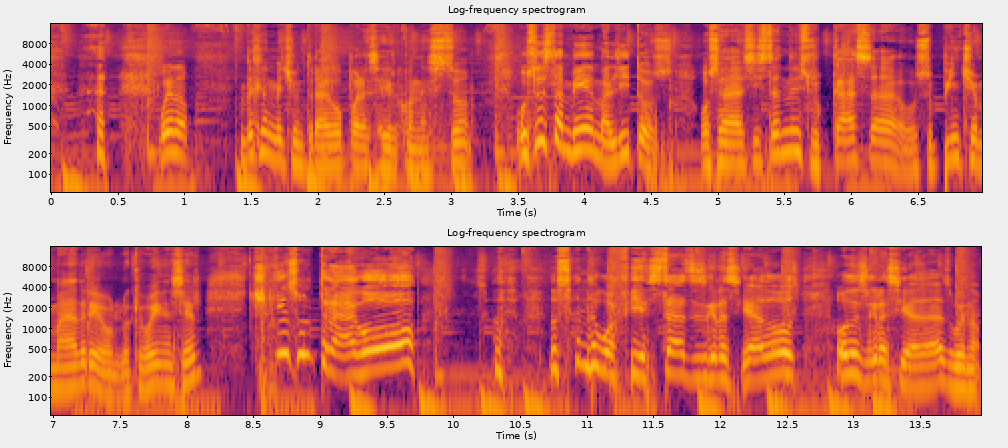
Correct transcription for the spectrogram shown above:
bueno, déjenme echar un trago para seguir con esto. Ustedes también, malditos. O sea, si están en su casa o su pinche madre o lo que vayan a hacer, es un trago. No sean aguafiestas, desgraciados o desgraciadas. Bueno.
